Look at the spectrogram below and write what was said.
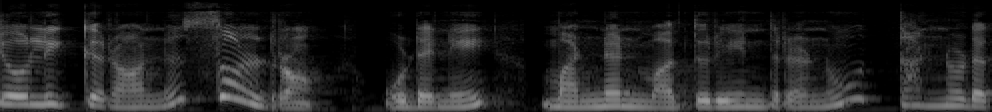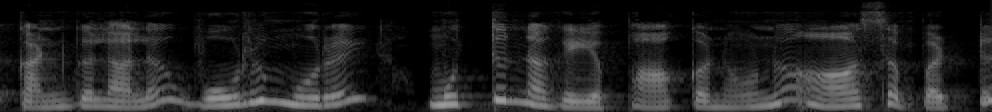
ஜொலிக்கிறான்னு சொல்றான். உடனே மன்னன் மதுரேந்திரனும் தன்னோட கண்களால ஒரு முறை முத்து நகைய பார்க்கணும்னு ஆசைப்பட்டு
